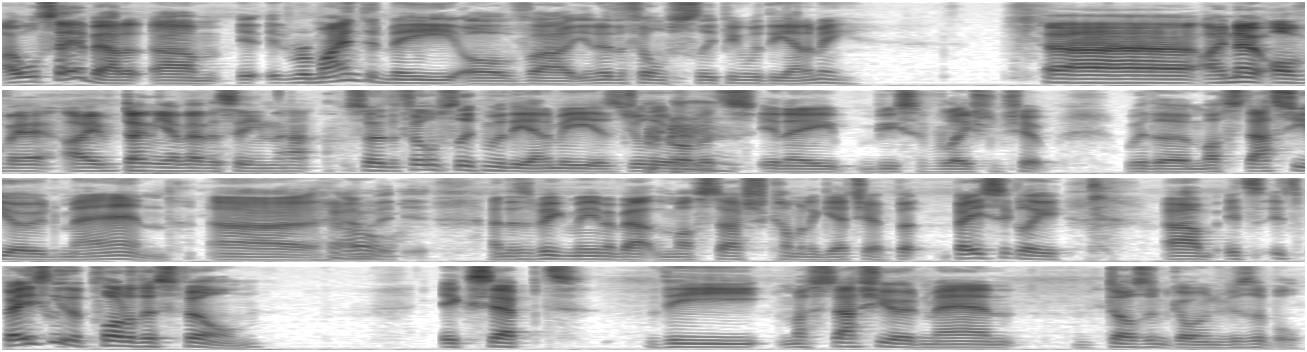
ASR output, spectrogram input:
I will say about it, um, it, it reminded me of uh, you know the film Sleeping with the Enemy. Uh, I know of it. I don't think I've ever seen that. So the film Sleeping with the Enemy is Julia Roberts in a abusive relationship with a mustachioed man, uh, and, Oh. and there's a big meme about the mustache coming to get you. But basically, um, it's it's basically the plot of this film, except the mustachioed man doesn't go invisible,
